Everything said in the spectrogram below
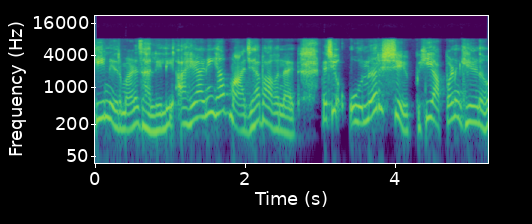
ही निर्माण झालेली आहे आणि ह्या माझ्या भावना आहेत. त्याची ओनरशिप ही आपण घेणं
